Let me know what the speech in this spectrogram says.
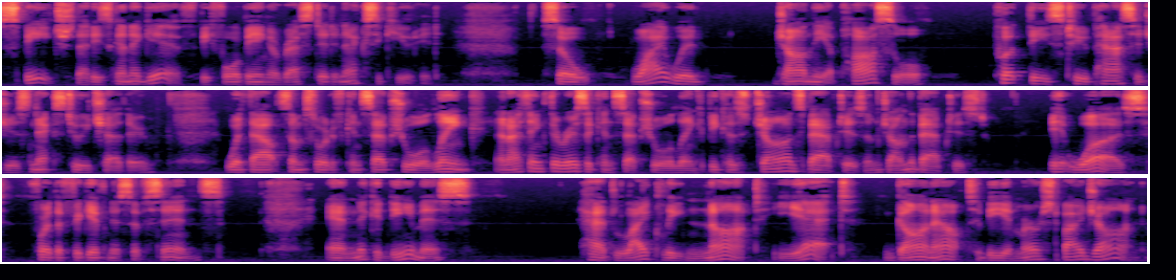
speech that he's going to give before being arrested and executed. So, why would John the Apostle put these two passages next to each other without some sort of conceptual link? And I think there is a conceptual link because John's baptism, John the Baptist, it was for the forgiveness of sins. And Nicodemus had likely not yet gone out to be immersed by John,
